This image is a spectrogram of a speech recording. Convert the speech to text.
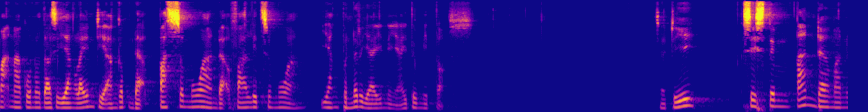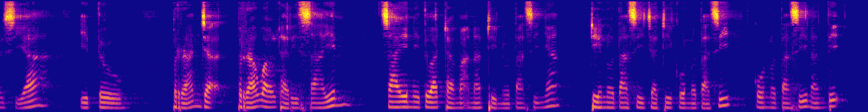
Makna konotasi yang lain dianggap tidak pas semua, tidak valid semua. Yang benar ya ini ya, itu mitos. Jadi sistem tanda manusia itu beranjak berawal dari sain Sain itu ada makna denotasinya, denotasi jadi konotasi, konotasi nanti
